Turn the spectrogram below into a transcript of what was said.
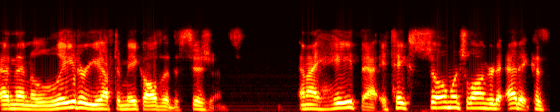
and then later you have to make all the decisions. And I hate that. It takes so much longer to edit because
